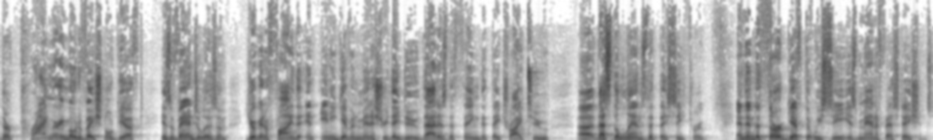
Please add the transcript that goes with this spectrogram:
their primary motivational gift is evangelism, you're going to find that in any given ministry they do, that is the thing that they try to, uh, that's the lens that they see through. And then the third gift that we see is manifestations.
